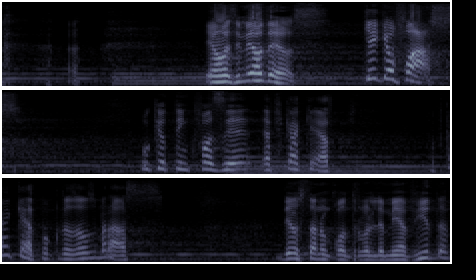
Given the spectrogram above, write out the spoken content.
Eu disse, meu Deus, o que, que eu faço? O que eu tenho que fazer é ficar quieto. Vou ficar quieto, vou cruzar os braços. Deus está no controle da minha vida.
